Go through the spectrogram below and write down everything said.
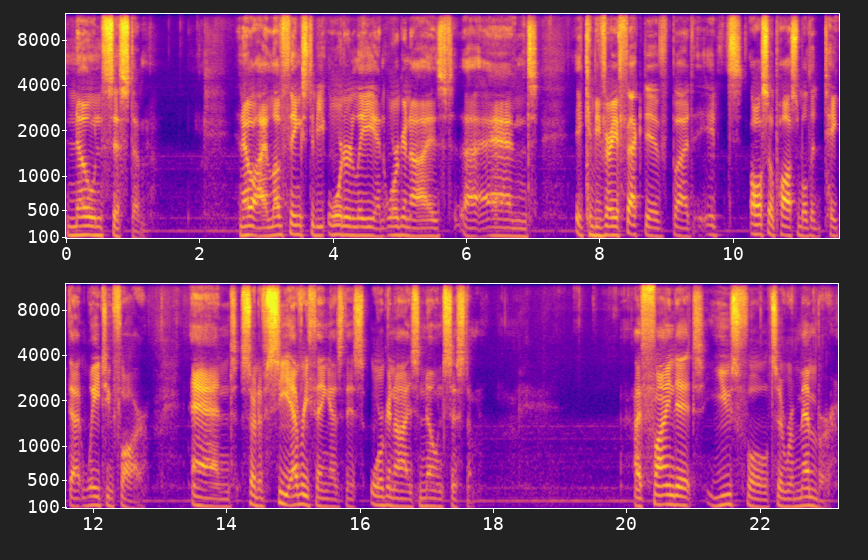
known system know, I love things to be orderly and organized uh, and it can be very effective, but it's also possible to take that way too far and sort of see everything as this organized known system. I find it useful to remember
